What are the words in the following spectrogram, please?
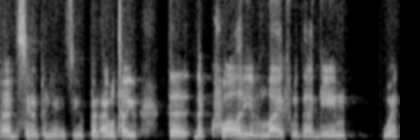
I have the same opinion as you. But I will tell you, the the quality of life with that game went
